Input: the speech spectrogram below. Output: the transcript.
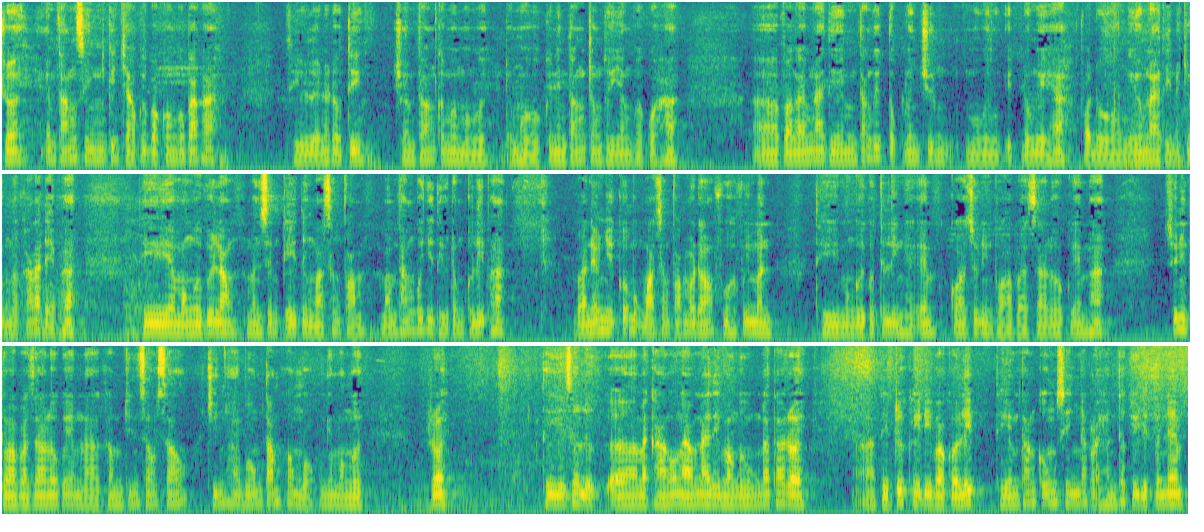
Rồi, em Thắng xin kính chào quý bà con cô bác ha. Thì lời nói đầu tiên cho em Thắng cảm ơn mọi người đã ủng hộ kênh em Thắng trong thời gian vừa qua ha. À, và ngày hôm nay thì em Thắng tiếp tục lên chuyên một người một ít đồ nghề ha. Và đồ nghề hôm nay thì nói chung là khá là đẹp ha. Thì à, mọi người vui lòng mình xem kỹ từng mã sản phẩm mà em Thắng có giới thiệu trong clip ha. Và nếu như có một mã sản phẩm nào đó phù hợp với mình thì mọi người có thể liên hệ em qua số điện thoại và Zalo của em ha. Số điện thoại và Zalo của em là 0966 924 801 nha mọi người. Rồi, thì sơ lược uh, ờ, mặt hàng của ngày hôm nay thì mọi người cũng đã thấy rồi. À, thì trước khi đi vào clip thì em thắng cũng xin nhắc lại hình thức giao dịch bên em.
